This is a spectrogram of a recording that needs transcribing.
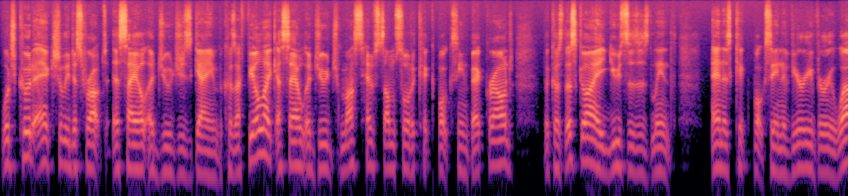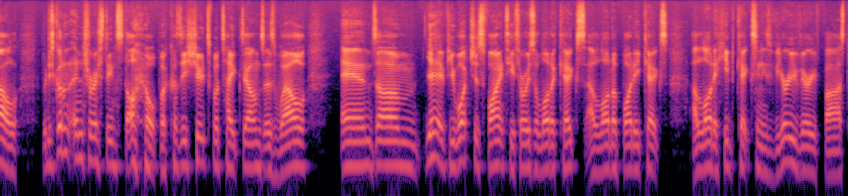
which could actually disrupt Asael Adjoudj's game, because I feel like Asael Adjoudj must have some sort of kickboxing background, because this guy uses his length and his kickboxing very, very well, but he's got an interesting style because he shoots for takedowns as well, and um, yeah, if you watch his fight, he throws a lot of kicks, a lot of body kicks, a lot of head kicks, and he's very, very fast.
